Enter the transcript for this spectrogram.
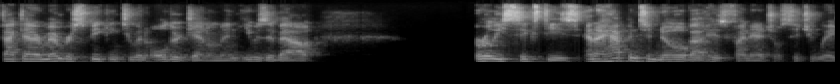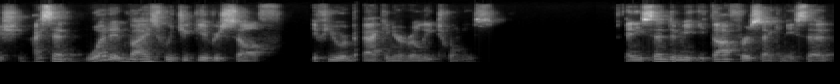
fact, I remember speaking to an older gentleman. He was about early 60s, and I happened to know about his financial situation. I said, What advice would you give yourself if you were back in your early 20s? And he said to me, he thought for a second, he said,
